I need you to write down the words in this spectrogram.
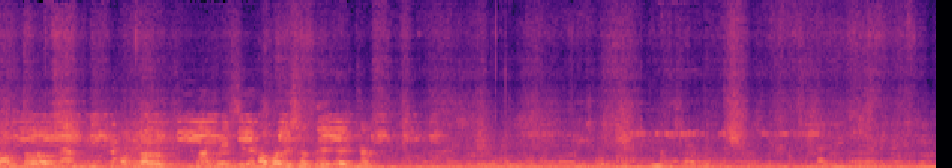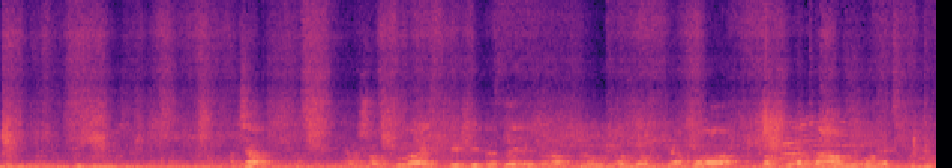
দামটা আপনার খাবারের সাথে আচ্ছা সবগুলো স্টেট যেটা আছে এর অভিনন্দন যে আপনারা সবগুলোর দাম এবং এক্সপেক্টেড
